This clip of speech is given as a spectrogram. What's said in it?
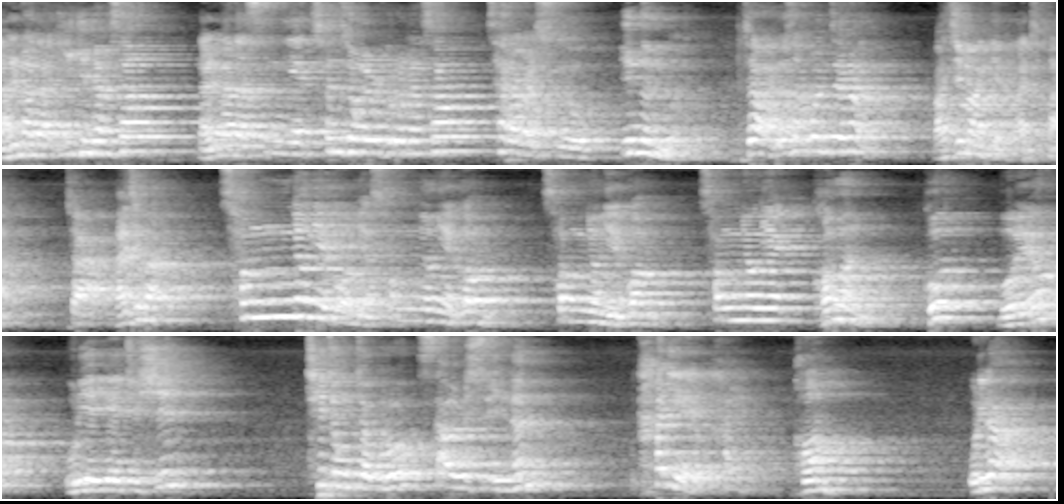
날마다 이기면서 날마다 승리의 천성을 부르면서 살아갈 수 있는 거죠. 자, 여섯 번째는 마지막이에요. 마지막. 자, 마지막. 성령의 검이야. 성령의 검. 성령의 검. 성령의 검은 곧 뭐예요? 우리에게 주신 최종적으로 싸울 수 있는 칼이에요. 칼. 검. 우리가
